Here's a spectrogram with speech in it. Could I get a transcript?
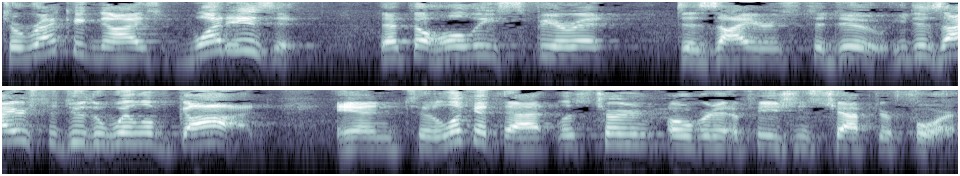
to recognize what is it that the Holy Spirit desires to do. He desires to do the will of God. And to look at that, let's turn over to Ephesians chapter 4.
